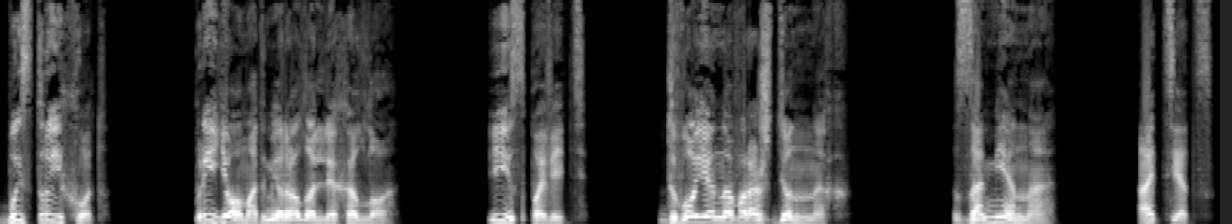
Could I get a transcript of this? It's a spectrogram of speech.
Быстрый ход. Прием адмирала Лехало. Исповедь. Двое новорожденных. Замена. Отец.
